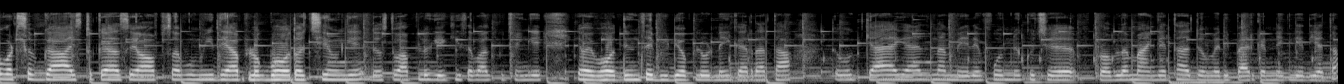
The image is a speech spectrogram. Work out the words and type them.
व्हाट्सअप गाइस तो कैसे आप सब? उम्मीद है आप लोग बहुत अच्छे होंगे। दोस्तों, आप लोग एक ही सवाल पूछेंगे कि भाई बहुत दिन से वीडियो अपलोड नहीं कर रहा था। तो क्या है गया ना मेरे फ़ोन में कुछ प्रॉब्लम आ गया था जो मैं रिपेयर करने के लिए दिया था।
